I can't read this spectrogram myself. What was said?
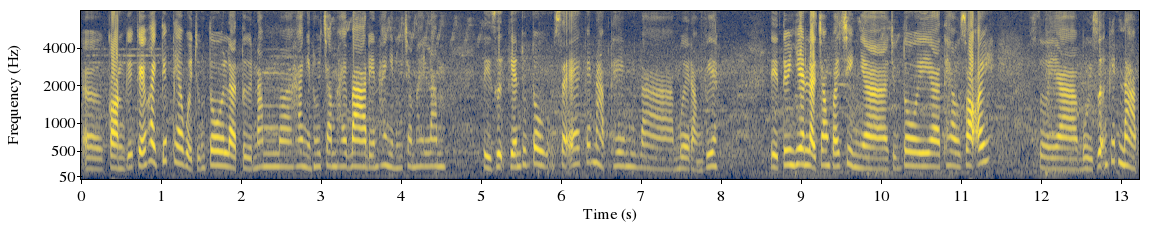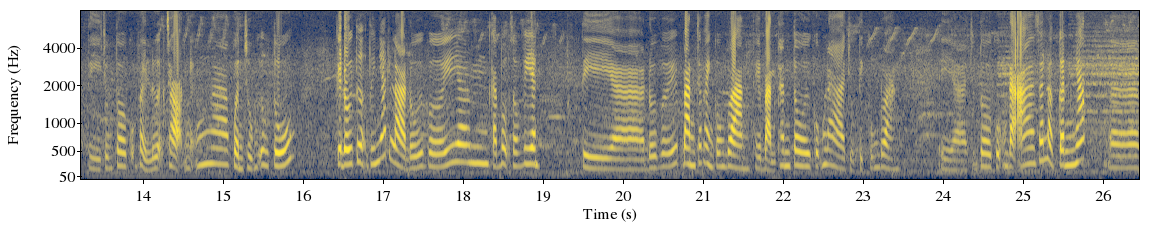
Ờ, còn cái kế hoạch tiếp theo của chúng tôi là từ năm 2023 đến 2025 thì dự kiến chúng tôi cũng sẽ kết nạp thêm là 10 đảng viên. Thì tuy nhiên là trong quá trình chúng tôi theo dõi rồi à, bồi dưỡng kết nạp thì chúng tôi cũng phải lựa chọn những quần chúng ưu tú. Cái đối tượng thứ nhất là đối với cán bộ giáo viên thì à, đối với ban chấp hành công đoàn thì bản thân tôi cũng là chủ tịch công đoàn. Thì à, chúng tôi cũng đã rất là cân nhắc à,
